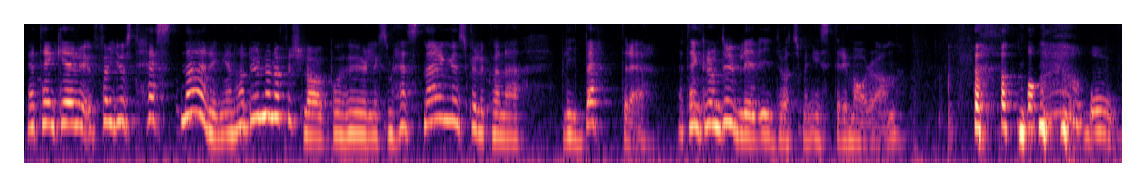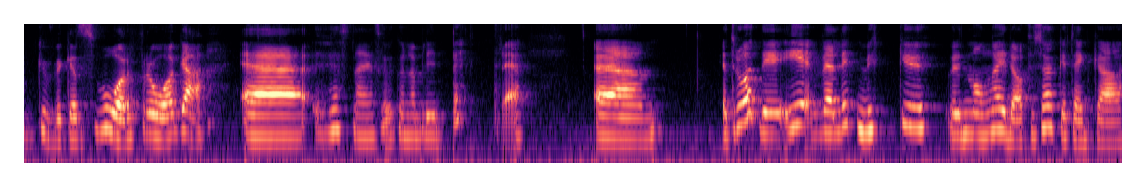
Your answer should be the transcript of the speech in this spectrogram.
jag tänker, för just hästnäringen, har du några förslag på hur liksom hästnäringen skulle kunna bli bättre? Jag tänker om du blev idrottsminister imorgon. oh, gud vilken svår fråga. Eh, hur hästnäringen ska kunna bli bättre? Eh, jag tror att det är väldigt mycket, väldigt många idag försöker tänka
